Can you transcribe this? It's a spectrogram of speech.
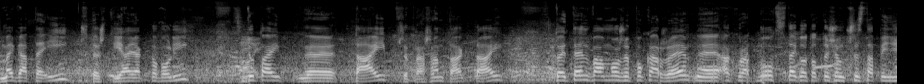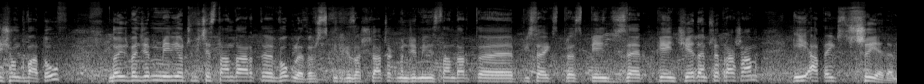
Mega TI, czy też TI jak to woli. Tutaj e, przepraszam, tak, TAI. Tutaj ten Wam może pokażę. E, akurat moc tego to 1350 watów. No i będziemy mieli oczywiście standard e, w ogóle we wszystkich tych zasilaczach będziemy mieli standard e, PCI Express 5.0 5.1 przepraszam i ATX 3.1.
